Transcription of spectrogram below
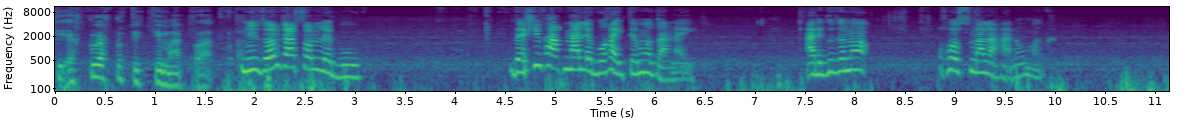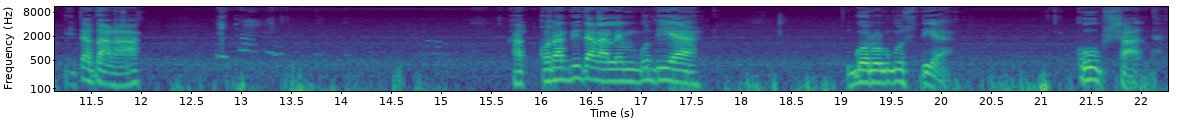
কি- একটু একটু তৃপ্তি মাত্র হাত করা। নিজের গাছর লেবু। বেশি ফাঁক না লেবু খাইতে মজা নাই। আর একজন হোসমাল আহানো মজা। এটা দাঁড়া। হাত করা দি দাঁড়া লেম্বু দিয়া। গরুর গুস দিয়া। খুব স্বাদ।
